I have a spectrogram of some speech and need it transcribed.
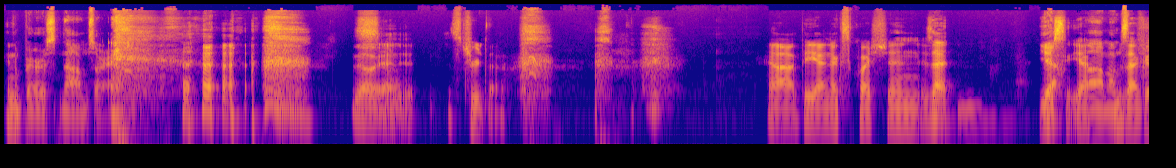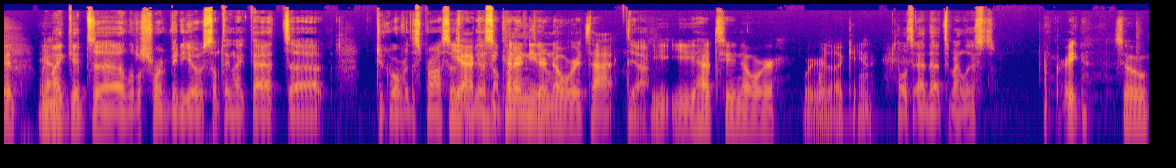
comparison, no, I'm sorry. no, So- it- it's true though. uh, but yeah, next question is that Yeah, yeah, Um, I'm, is that good? we yeah. might get uh, a little short video, something like that, uh, to go over this process. yeah, because you kind of need to know where it's at. Yeah, You, you have to know where where you're looking. so let's add that to my list. Great. So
